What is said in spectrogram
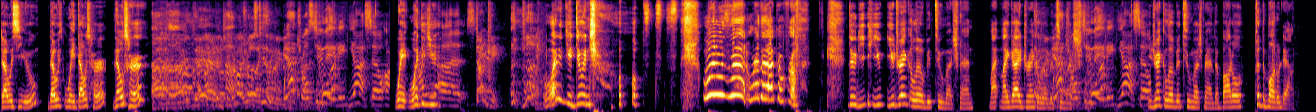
That was you? That was wait, that was her? That was her? What about Trolls 2? Yeah, trolls too, baby. Yeah. So uh, Wait, what did you uh, Donkey! what did you do in Trolls? What was that? Where did that come from? Dude, you, you you drank a little bit too much, man. My my guy drank a little bit yeah, too much. too, baby. Yeah. So You drank a little bit too much, man. The bottle put the bottle down.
